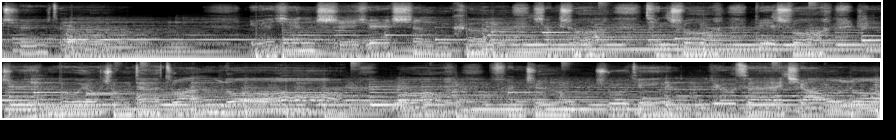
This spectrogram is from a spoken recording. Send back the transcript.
值得，越掩饰越深刻。想说，听说，别说，忍着言不由衷的段落。我反正注定留在角落。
